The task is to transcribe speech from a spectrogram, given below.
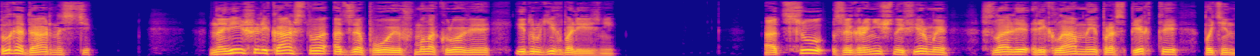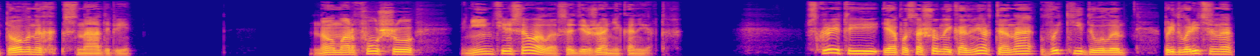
благодарности, новейшие лекарства от запоев, малокровия и других болезней. Отцу заграничной фирмы слали рекламные проспекты патентованных снадобий. Но Марфушу не интересовало содержание конвертов. Вскрытые и опустошенные конверты она выкидывала, предварительно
